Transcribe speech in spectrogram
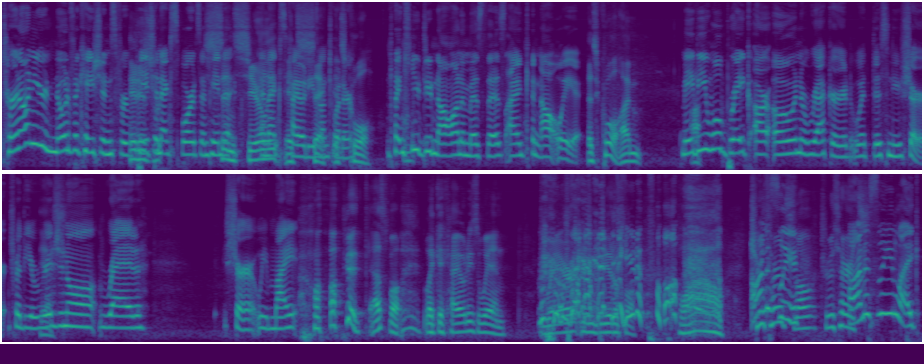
Turn on your notifications for It is PHNX Sports and sincerely, PHNX it's Coyotes sick. on It's Twitter. cool. Like you do not want to miss this. I cannot wait. it's cool. I'm Maybe we'll break our own record with this new shirt for the original red shirt. We might. Espo, like a Coyotes win, rare and beautiful. Beautiful. Wow. Truth Honestly- hurts, though. Truth hurts. Honestly, like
